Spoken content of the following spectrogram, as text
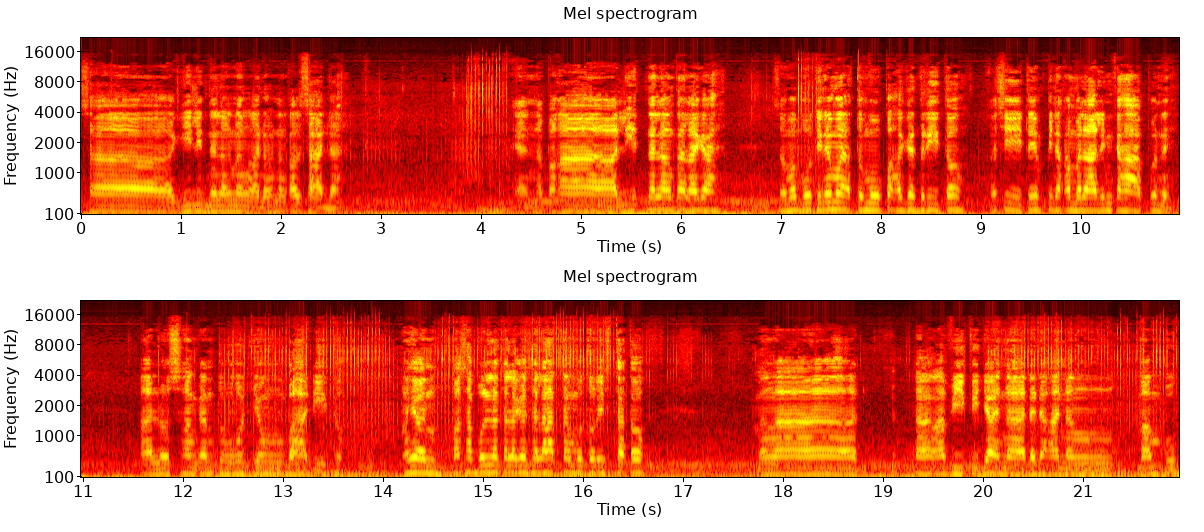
sa gilid na lang ng ano ng kalsada. Yan, napakaliit na lang talaga. So mabuti naman tumupa agad rito kasi ito yung pinakamalalim kahapon eh. Halos hanggang tuhod yung baha dito. Ngayon, pasabol na talaga sa lahat ng motorista to. Mga ng Aviti dyan na dadaan ng Mambog.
